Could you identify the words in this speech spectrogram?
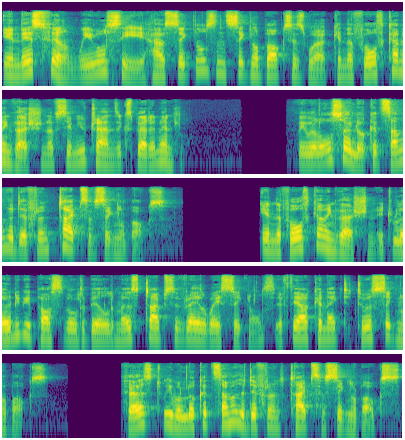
In this film, we will see how signals and signal boxes work in the forthcoming version of Simutrans Experimental. We will also look at some of the different types of signal box. In the forthcoming version, it will only be possible to build most types of railway signals if they are connected to a signal box. First, we will look at some of the different types of signal box,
